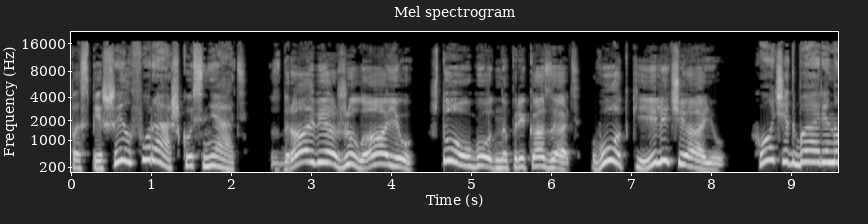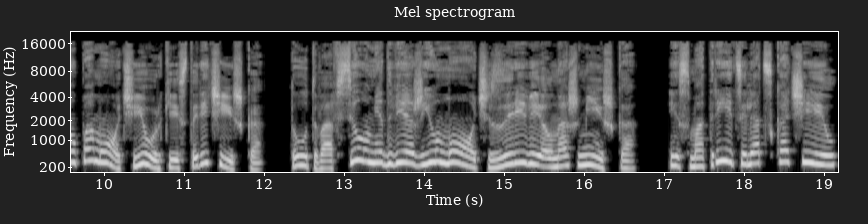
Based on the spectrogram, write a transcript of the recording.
Поспешил фуражку снять. «Здравия желаю! Что угодно приказать, водки или чаю?» Хочет барину помочь юркий старичишка. Тут во всю медвежью мочь заревел наш Мишка. И смотритель отскочил,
